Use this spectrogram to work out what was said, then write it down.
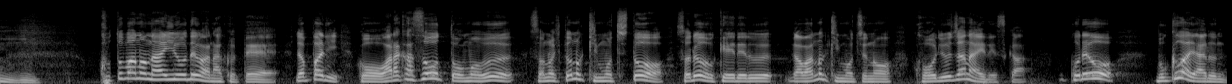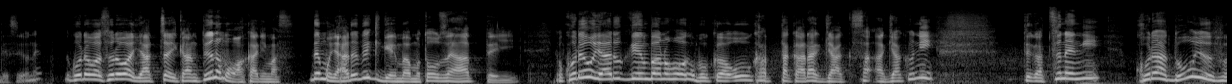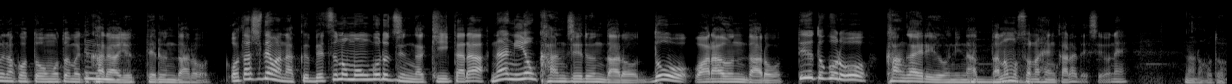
言葉の内容ではなくてやっぱりこう笑かそうと思うその人の気持ちとそれを受け入れる側の気持ちの交流じゃないですか。これを僕はやるんですよね。これはそれはやっちゃいかんっていうのも分かります。でもやるべき現場も当然あっていい。これをやる現場の方が僕は多かったから逆さ逆にっていうか常にこれはどういうふうなことを求めて彼は言ってるんだろう、私ではなく別のモンゴル人が聞いたら何を感じるんだろう？どう笑うんだろうっていうところを考えるようになったのもその辺からですよね。なるほど、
